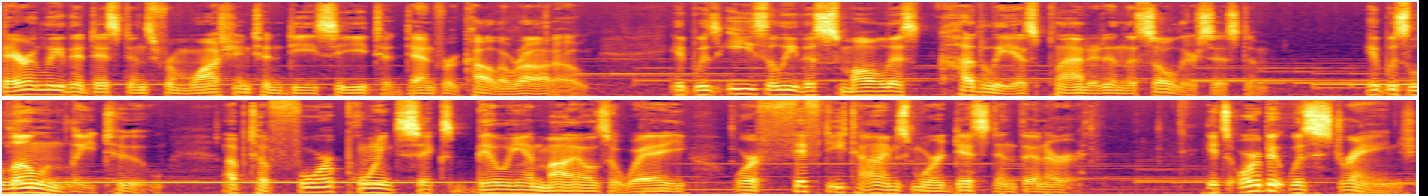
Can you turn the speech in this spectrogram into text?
barely the distance from Washington, D.C. to Denver, Colorado, it was easily the smallest, cuddliest planet in the solar system. It was lonely, too, up to 4.6 billion miles away or 50 times more distant than Earth. Its orbit was strange,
